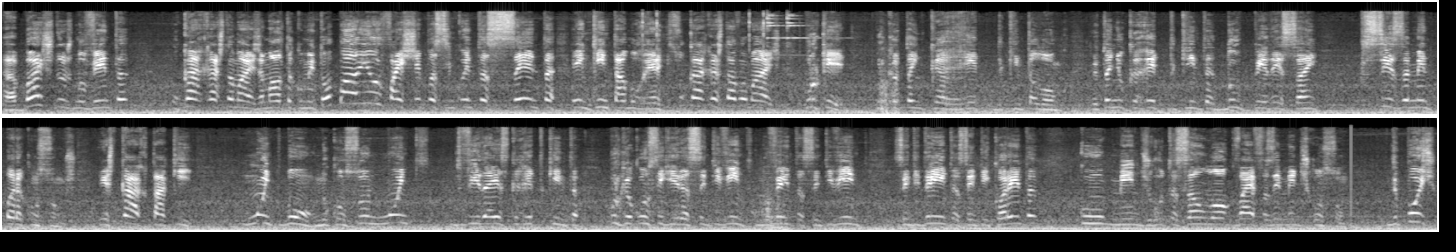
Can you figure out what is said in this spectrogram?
Abaixo dos 90, o carro gasta mais. A malta comentou, pá, Yuri, faz sempre a 50, 60, em quinta a morrer. Isso o carro gastava mais. Porquê? Porque eu tenho carrete de quinta longo. Eu tenho o carrete de quinta do PD100 precisamente para consumos. Este carro está aqui muito bom no consumo, muito devido a esse carrete de quinta, porque eu consigo ir a 120, 90, 120, 130, 140 com menos rotação, logo vai fazer menos consumo. Depois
